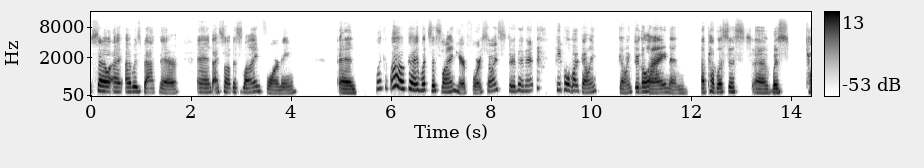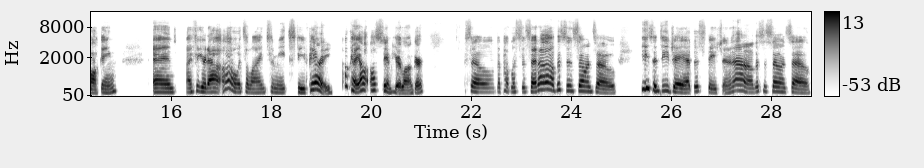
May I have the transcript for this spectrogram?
so I, I was back there and I saw this line forming and like, oh, okay, what's this line here for? So I stood in it. People were going going through the line and a publicist uh, was talking and I figured out, oh, it's a line to meet Steve Perry. Okay, I'll, I'll stand here longer. So the publicist said, oh, this is so and so. He's a DJ at this station. And oh, this is so and so.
